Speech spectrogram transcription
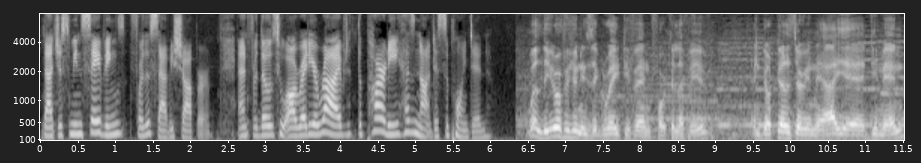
that just means savings for the savvy shopper. And for those who already arrived, the party has not disappointed. Well, the Eurovision is a great event for Tel Aviv and the hotels are in high uh, demand.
